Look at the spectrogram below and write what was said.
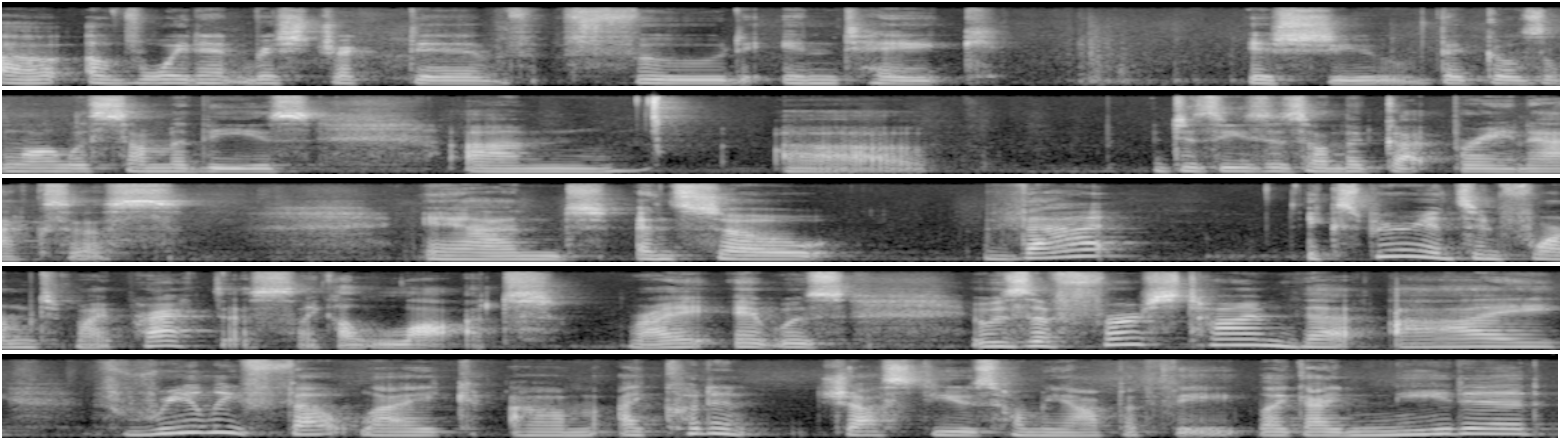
uh, avoidant, restrictive food intake issue that goes along with some of these um, uh, diseases on the gut-brain axis, and and so that experience informed my practice like a lot right? It was it was the first time that i really felt like um, i couldn't just use homeopathy. Like i needed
